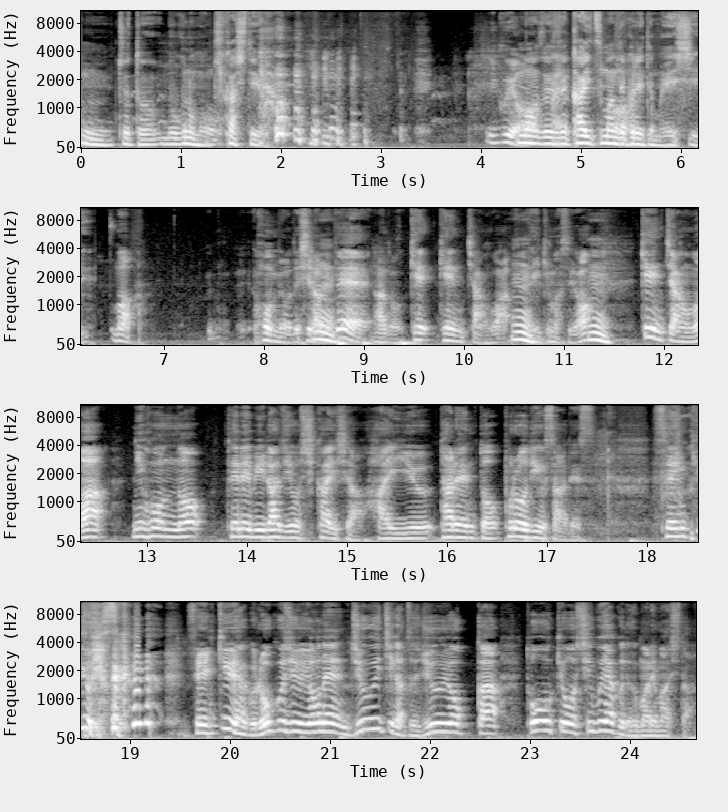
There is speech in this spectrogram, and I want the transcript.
うんちょっと僕のも聞かしてよ 行くよ。もう全然かい。つまんでくれてもええし。まあ本名で調べて、あのけけんちゃんは、うん。でいきますよ、うん。けんちゃんは日本のテレビラジオ司会者俳優タレントプロデューサーです。1900 1964年11月14日東京渋谷区で生まれました。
